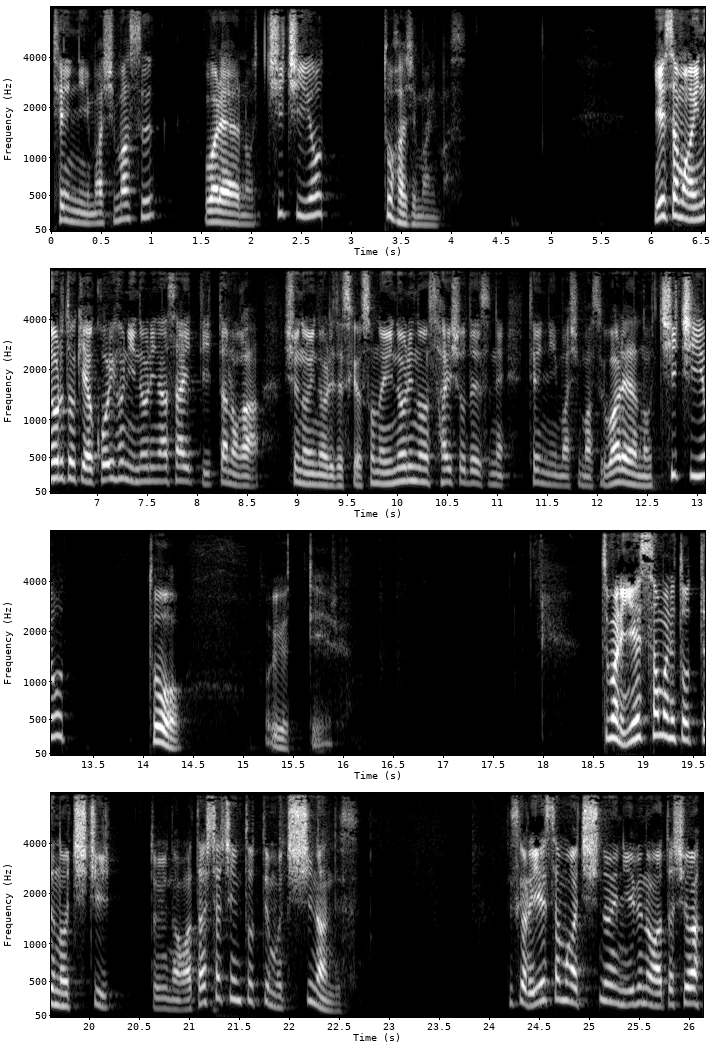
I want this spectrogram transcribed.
天に増します我らの父よと始まります。イエス様が祈るときはこういうふうに祈りなさいって言ったのが主の祈りですけど、その祈りの最初でですね、天に増します我らの父よと言っている。つまりイエス様にとっての父というのは私たちにとっても父なんです。ですからイエス様が父の上にいるのは私は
